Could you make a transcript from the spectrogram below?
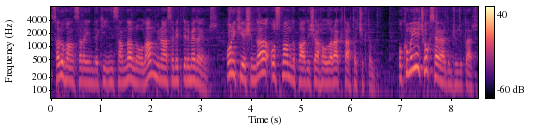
Saruhan Sarayı'ndaki insanlarla olan münasebetlerime dayanır. 12 yaşında Osmanlı padişahı olarak tahta çıktım. Okumayı çok severdim çocuklar.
